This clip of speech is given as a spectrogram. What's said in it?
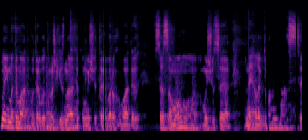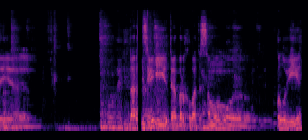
Ну і математику треба трошки знати, тому що треба рахувати все самому, тому що це не електронний дартс, це є дартс, який треба рахувати самому е, в голові.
